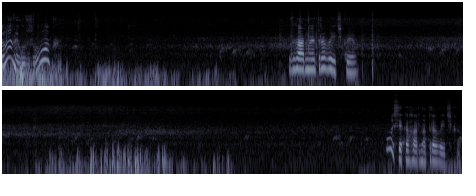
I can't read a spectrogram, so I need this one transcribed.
Зелений лужок. З гарною травичкою. Ось яка гарна травичка.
